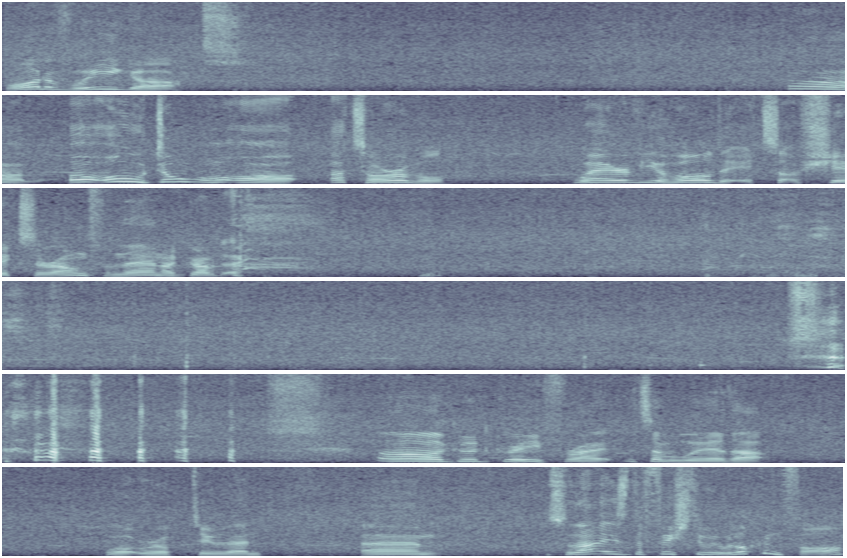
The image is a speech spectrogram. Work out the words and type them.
What have we got? Oh, oh, oh, don't, oh, oh, that's horrible. Wherever you hold it, it sort of shakes around from there and I grabbed it. oh, good grief. Right, let's have a wear that. What we're up to then. Um, so that is the fish that we were looking for.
